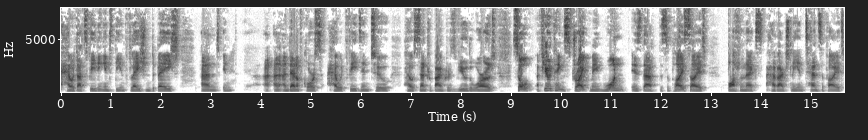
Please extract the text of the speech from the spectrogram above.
how that's feeding into the inflation debate, and in and, and then of course how it feeds into how central bankers view the world. So a few things strike me. One is that the supply side bottlenecks have actually intensified.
